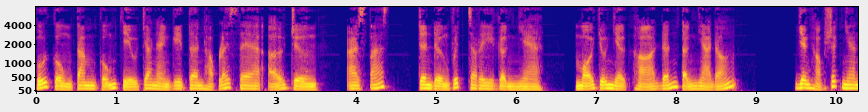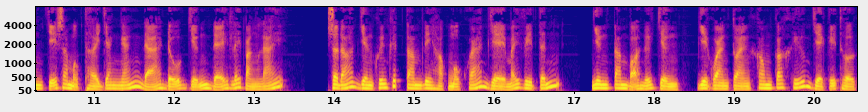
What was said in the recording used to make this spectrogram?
Cuối cùng Tâm cũng chịu cho nàng ghi tên học lái xe ở trường Astas trên đường Victory gần nhà. Mỗi chủ nhật họ đến tận nhà đón. Dân học rất nhanh chỉ sau một thời gian ngắn đã đủ vững để lấy bằng lái. Sau đó dân khuyến khích Tâm đi học một khóa về máy vi tính, nhưng Tâm bỏ nửa chừng vì hoàn toàn không có khiếu về kỹ thuật.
